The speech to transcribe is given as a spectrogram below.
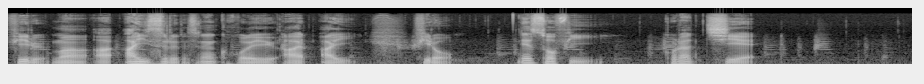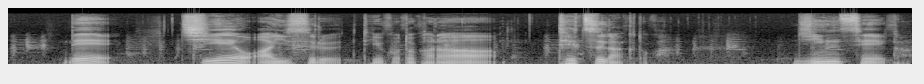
フィル、まあ、愛するですね。ここで言う愛、フィロ。で、ソフィー。これは知恵。で、知恵を愛するっていうことから、哲学とか、人生観。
